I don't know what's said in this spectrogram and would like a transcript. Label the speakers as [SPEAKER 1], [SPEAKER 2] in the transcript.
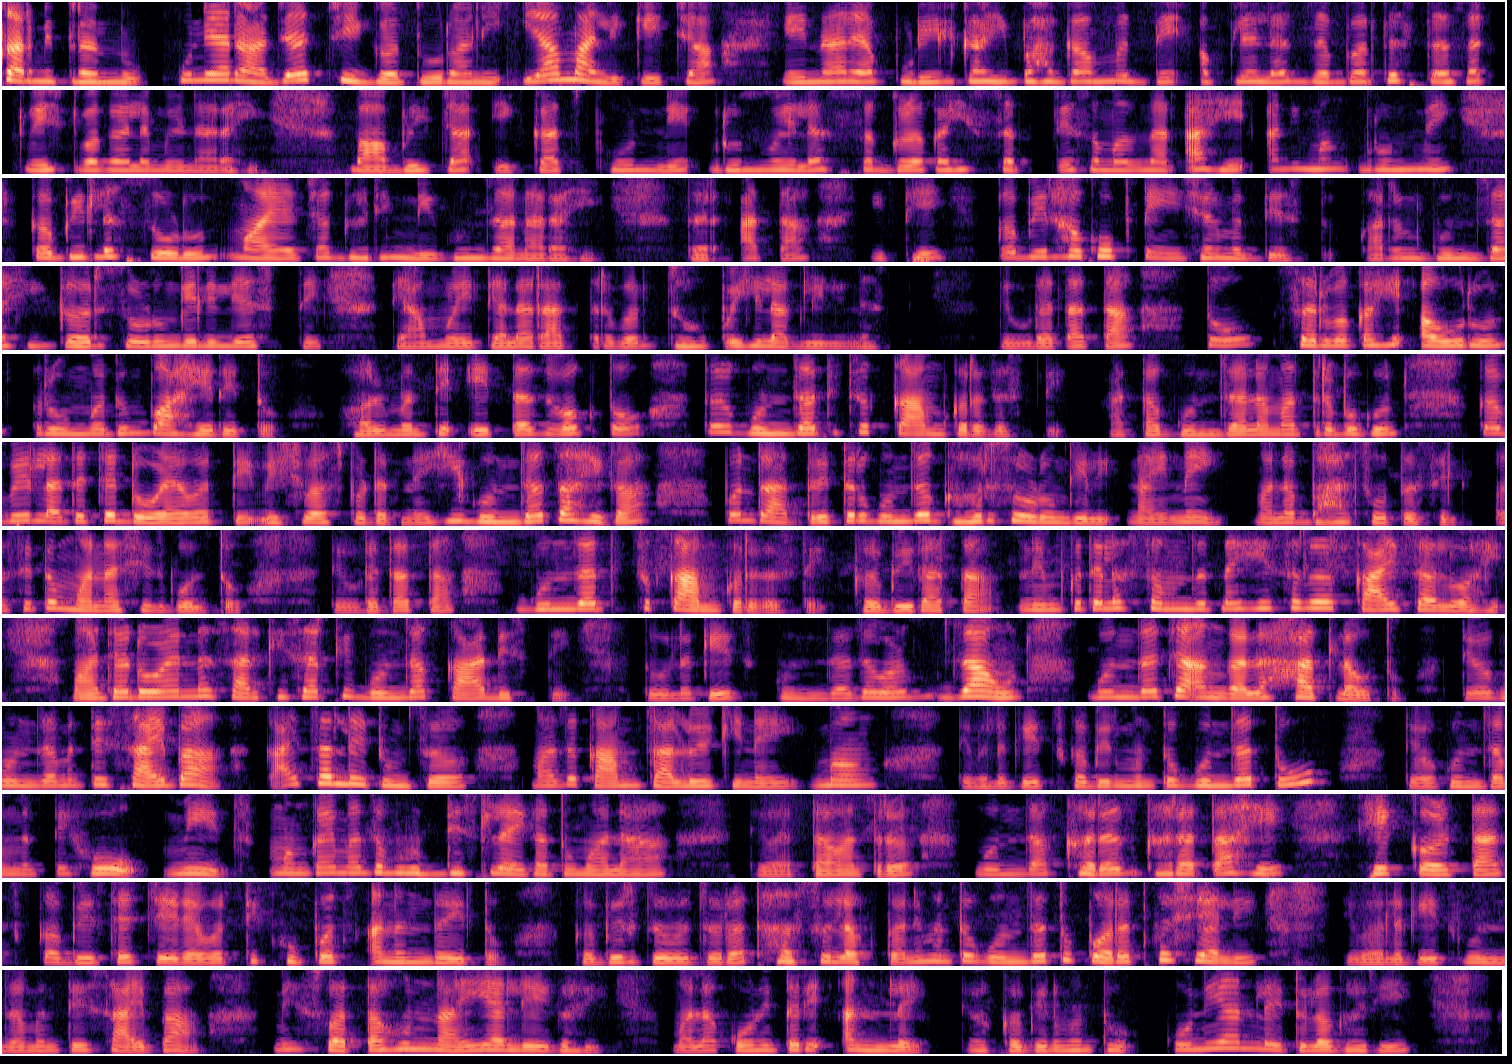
[SPEAKER 1] नमस्कार मित्रांनो. पुण्या राजाची गतुराणी या मालिकेच्या येणाऱ्या पुढील काही भागामध्ये आपल्याला जबरदस्त असा ट्विस्ट बघायला मिळणार आहे. बाबळीच्या एकाच फोनने मृण्मयीला सगळं काही सत्य समजणार आहे आणि मग मृण्मयी कबीरला सोडून मायाच्या घरी निघून जाणार आहे. तर आता इथे कबीर हा खूप टेन्शनमध्ये असतो. कारण गुंजा ही घर सोडून गेलेली असते. त्यामुळे त्याला रात्रभर झोपही लागलेली नसते. तेवढ्यात आता तो सर्व काही आवरून रूममधून बाहेर येतो. हॉलमध्ये येताच बघतो तर गुंजा तिचं काम करत असते. आता गुंजाला मात्र बघून कबीरला त्याच्या डोळ्यावरती विश्वास पडत नाही. ही गुंजाच आहे का? पण रात्री तर गुंजा घर सोडून गेली. नाही नाही मला भास होत असेल असे तो मनाशीच बोलतो. तेवढ्यात आता गुंजा तिचं काम करत असते. कबीर आता नेमकं त्याला समजत नाही हे सगळं काय चालू आहे. माझ्या डोळ्यांना सारखी सारखी गुंजा का दिसते? तो लगेच गुंजाजवळ जाऊन गुंजाच्या अंगाला हात लावतो. तेव्हा गुंजा म्हणते साहेबा काय चाललं आहे तुमचं? माझं काम चालू आहे की नाही? मग तेव्हा लगेच कबीर म्हणतो गुंजा तू तेव्हा गुंजा म्हणते हो मीच. मग काय माझं भूत दिसलंय का तुम्हाला? तेव्हा आता मात्र गुंजा खरंच घरात आहे हे कळताच कबीरच्या चेहऱ्यावरती खूपच आनंद येतो. कबीर जोरजोरात हसू लागतो आणि म्हणतो गुंजा तू परत कशी आली? तेव्हा लगेच गुंजा म्हणते साहेबा मी स्वतःहून नाही आली आहे घरी. मला कोणीतरी आणलंय. तेव्हा कबीर म्हणतो कोणी आणलंय तुला घरी?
